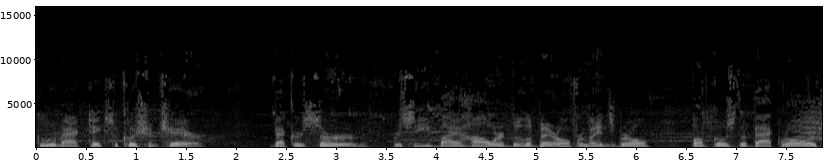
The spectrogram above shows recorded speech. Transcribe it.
Glumac takes a cushion chair. Becker serve. Received by Howard, the libero for Lanesboro. Bump goes to the back row. It's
